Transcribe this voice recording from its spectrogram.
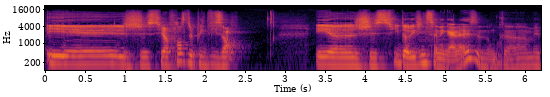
et je suis en France depuis 10 ans. Et je suis d'origine sénégalaise. Donc, mes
